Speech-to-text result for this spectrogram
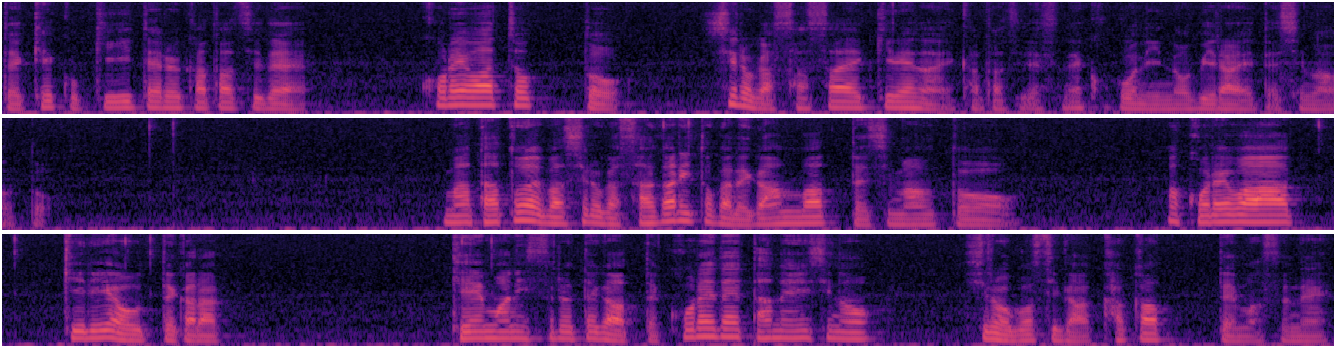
て結構効いてる形でこれはちょっと白が支えきれない形ですねここに伸びられてしまうと。まあ例えば白が下がりとかで頑張ってしまうと、まあ、これは切りを打ってから桂馬にする手があってこれで種石の白5子がかかってますね。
